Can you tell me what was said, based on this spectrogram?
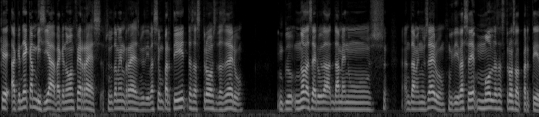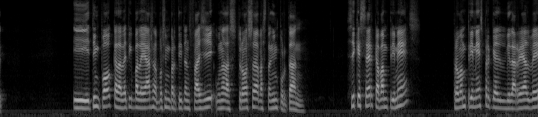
que aquest canvis ja, perquè no van fer res, absolutament res, vull dir, va ser un partit desastrós, de zero, Inclu no de zero, de, de, menys, de menys zero, vull dir, va ser molt desastrós el partit. I tinc por que l'Atlètic Balears en el pròxim partit ens faci una destrossa bastant important. Sí que és cert que van primers, però van primers perquè el Villarreal B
